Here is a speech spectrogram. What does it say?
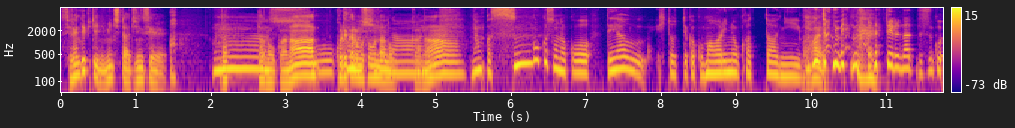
セレンディピティに満ちた人生だったのかな。うんこれからもそうなのかな。なんかすんごくそのこう出会う人っていうかこう周りの方に本当に恵まれてるなってすごい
